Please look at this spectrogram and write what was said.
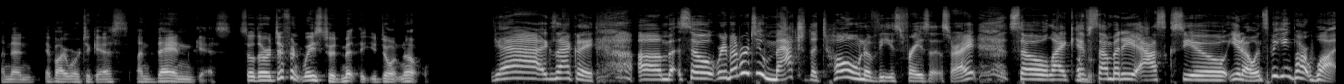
and then if I were to guess, and then guess. So there are different ways to admit that you don't know. Yeah, exactly. Um, so remember to match the tone of these phrases, right? So, like, if Mhm. somebody asks you, you know, in speaking part one,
